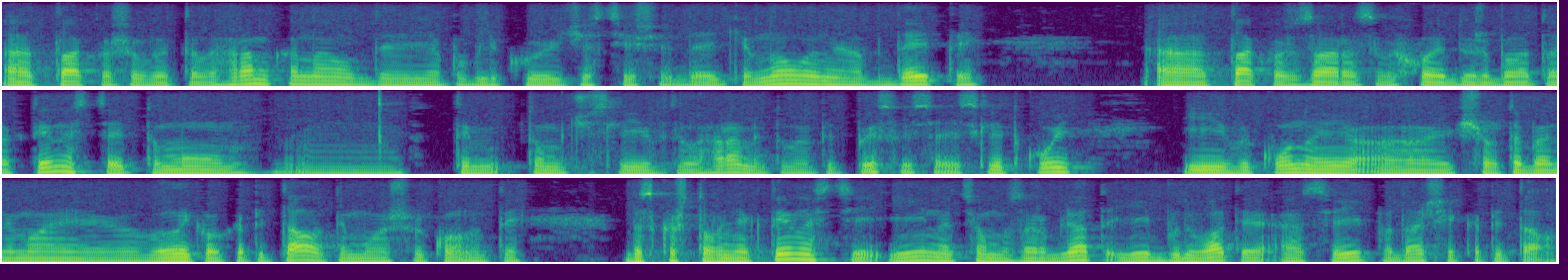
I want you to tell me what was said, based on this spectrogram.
А також в телеграм-канал, де я публікую частіше деякі оновлення, апдейти. А також зараз виходить дуже багато активностей, тому в тому числі і в Телеграмі, тому підписуйся і слідкуй і виконуй. А якщо в тебе немає великого капіталу, ти можеш виконувати безкоштовні активності і на цьому заробляти і будувати свій подальший капітал.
